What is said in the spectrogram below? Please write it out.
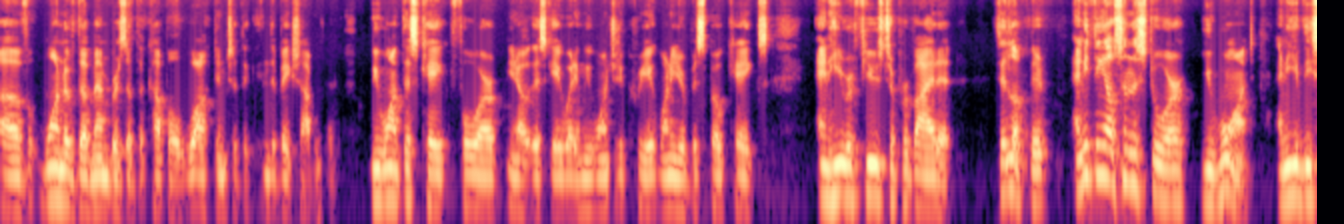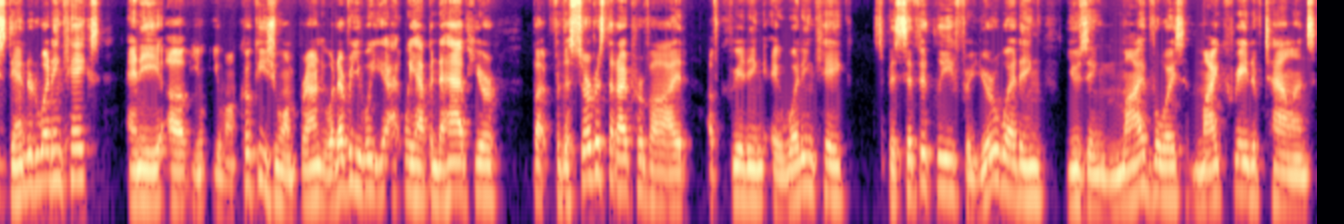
of one of the members of the couple walked into the in the bake shop and said, "We want this cake for you know this gay wedding. We want you to create one of your bespoke cakes," and he refused to provide it. He said, "Look, there anything else in the store you want, any of these standard wedding cakes, any uh, you, you want cookies, you want brownie, whatever you we happen to have here." But for the service that I provide of creating a wedding cake specifically for your wedding using my voice, my creative talents,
